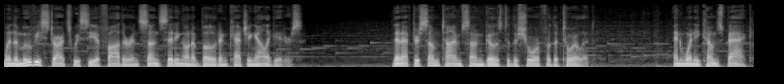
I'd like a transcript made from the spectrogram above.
When the movie starts we see a father and son sitting on a boat and catching alligators. Then after some time son goes to the shore for the toilet. And when he comes back,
